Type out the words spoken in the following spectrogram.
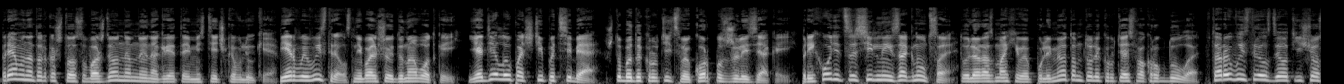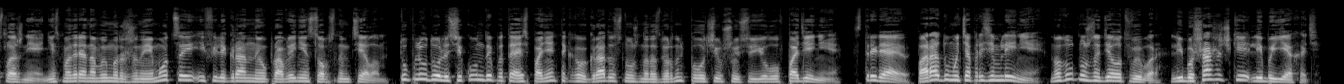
Прямо на только что освобожденное мной нагретое местечко в люке. Первый выстрел с небольшой донаводкой я делаю почти под себя, чтобы докрутить свой корпус железякой. Приходится сильно изогнуться, то ли размахивая пулеметом, то ли крутясь вокруг дула. Второй выстрел сделать еще сложнее, несмотря на вымороженные эмоции и филигранное управление собственным телом. Туплю долю секунды, пытаясь понять, на какой градус нужно развернуть получившуюся юлу в падении. Стреляю. Пора думать о приземлении, но тут нужно делать выбор. Либо шашечки, либо ехать.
